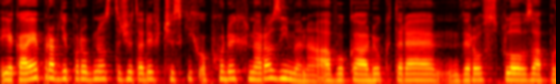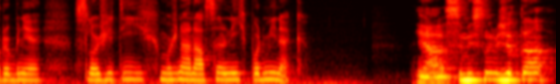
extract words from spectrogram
Jaká je pravděpodobnost, že tady v českých obchodech narazíme na avokádo, které vyrostlo za podobně složitých, možná násilných podmínek? Já si myslím, že ta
